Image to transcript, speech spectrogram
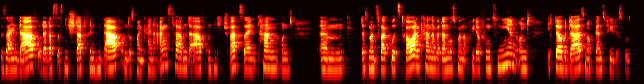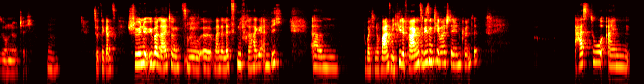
sein darf oder dass das nicht stattfinden darf und dass man keine Angst haben darf und nicht schwach sein kann und ähm, dass man zwar kurz trauern kann, aber dann muss man auch wieder funktionieren und ich glaube, da ist noch ganz viel Diskussion nötig. Hm. Das ist jetzt eine ganz schöne Überleitung zu äh, meiner letzten Frage an dich, ähm, wobei ich dir noch wahnsinnig viele Fragen zu diesem Thema stellen könnte. Hast du ein,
